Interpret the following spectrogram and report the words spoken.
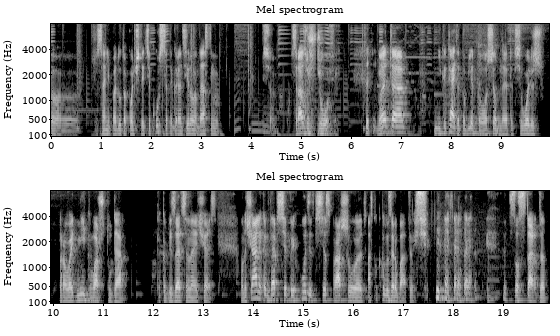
э, если они пойдут окончат эти курсы, это гарантированно даст им все. Сразу же офер. Но это не какая-то таблетка волшебная, это всего лишь проводник ваш туда, как обязательная часть. Вначале, когда все приходят, все спрашивают, а сколько вы зарабатываете со старта?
